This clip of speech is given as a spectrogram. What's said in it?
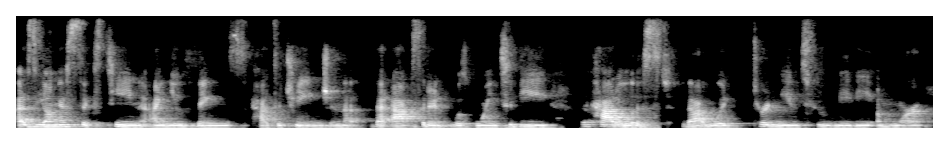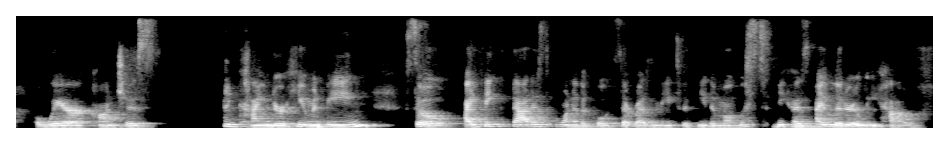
as young as 16 i knew things had to change and that that accident was going to be the catalyst that would turn me into maybe a more aware conscious and kinder human being. So i think that is one of the quotes that resonates with me the most because i literally have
